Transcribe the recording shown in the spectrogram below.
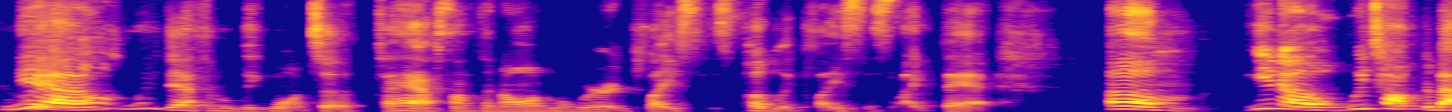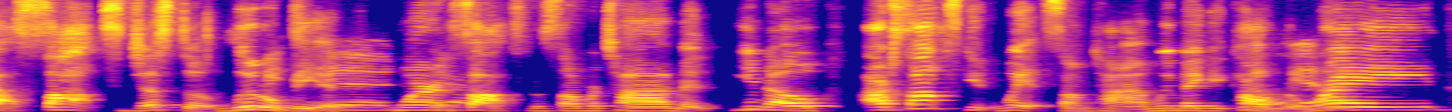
yeah, Well- we definitely want to to have something on when we're in places, public places like that. Um, you know, we talked about socks just a little bit, did, wearing yeah. socks in the summertime, and you know, our socks get wet sometimes. We may get caught Oh, in the yeah. rain,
